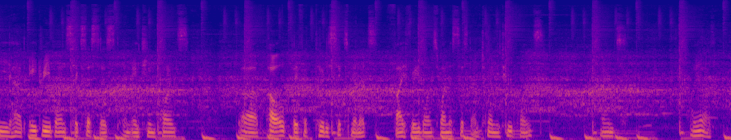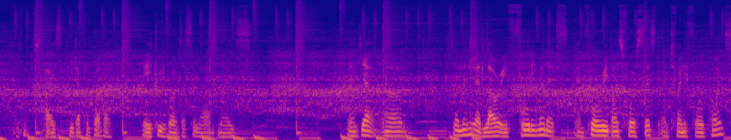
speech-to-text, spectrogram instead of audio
He had 8 rebounds, 6 assists, and 18 points. Uh, Powell played for 36 minutes, 5 rebounds, 1 assist, and 22 points. And, oh yeah, Spicy P, I forgot. 8 rebounds, that's a lot, nice. And yeah, um, so then you had Lowry, 40 minutes, and 4 rebounds, 4 assists, and 24 points.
